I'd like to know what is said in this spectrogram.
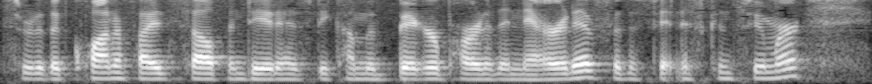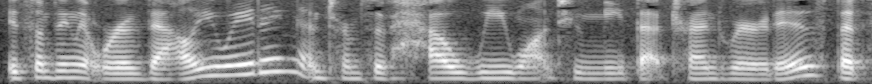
sort of the quantified self and data has become a bigger part of the narrative for the fitness consumer. It's something that we're evaluating in terms of how we want to meet that trend where it is. But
